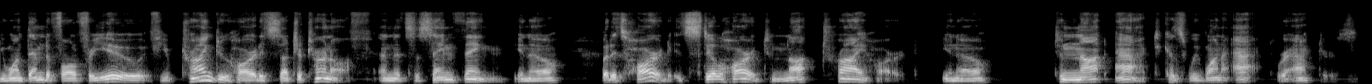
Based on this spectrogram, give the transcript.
you want them to fall for you. If you're trying too hard, it's such a turnoff. And it's the same thing, you know? But it's hard. It's still hard to not try hard, you know? To not act because we want to act. We're actors.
